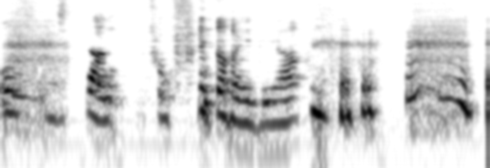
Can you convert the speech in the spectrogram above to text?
Of cidden çok fenaydı ya.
